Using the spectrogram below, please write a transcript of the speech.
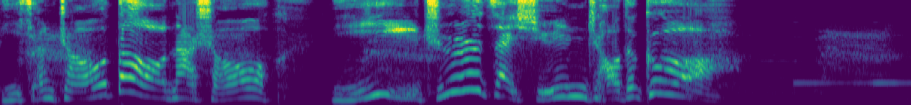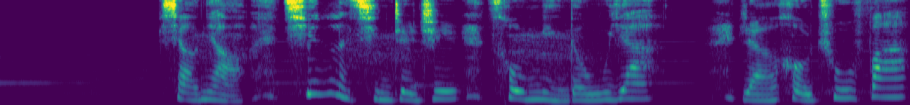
你将找到那首你一直在寻找的歌。”小鸟亲了亲这只聪明的乌鸦，然后出发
